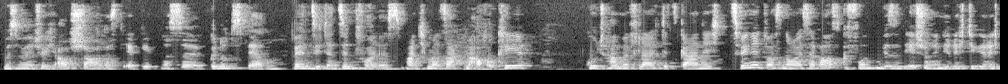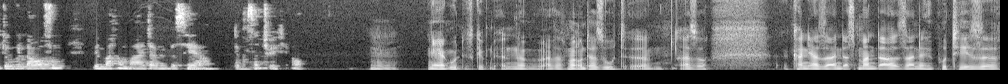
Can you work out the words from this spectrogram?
müssen wir natürlich auch schauen, dass die Ergebnisse genutzt werden, wenn sie denn sinnvoll ist. Manchmal sagt man auch, okay, gut, haben wir vielleicht jetzt gar nicht zwingend was Neues herausgefunden, wir sind eh schon in die richtige Richtung gelaufen, wir machen weiter wie bisher. Gibt es natürlich auch. Hm. Ja gut, es gibt, ne, was man untersucht, äh, also kann ja sein, dass man da seine Hypothese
